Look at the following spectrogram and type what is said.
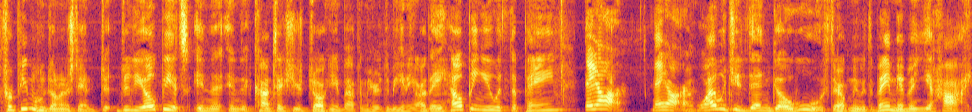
for people who don't understand, do, do the opiates in the in the context you're talking about them here at the beginning are they helping you with the pain? They are. They are. Why would you then go, "Ooh, if they're helping me with the pain, maybe I can get high"?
